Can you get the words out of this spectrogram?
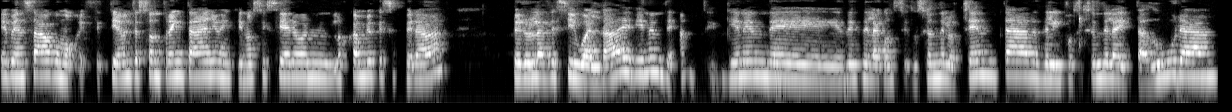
he pensado como efectivamente son 30 años en que no se hicieron los cambios que se esperaban, pero las desigualdades vienen de antes, vienen de, desde la constitución del 80, desde la imposición de la dictadura,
